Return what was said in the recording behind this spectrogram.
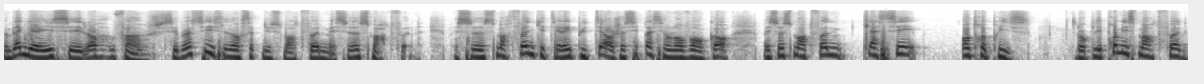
Un BlackBerry, c'est, enfin, je sais pas si c'est l'ancêtre du smartphone, mais c'est un smartphone. Mais c'est un smartphone qui était réputé, alors je sais pas si on l'en voit encore, mais c'est un smartphone classé entreprise. Donc les premiers smartphones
